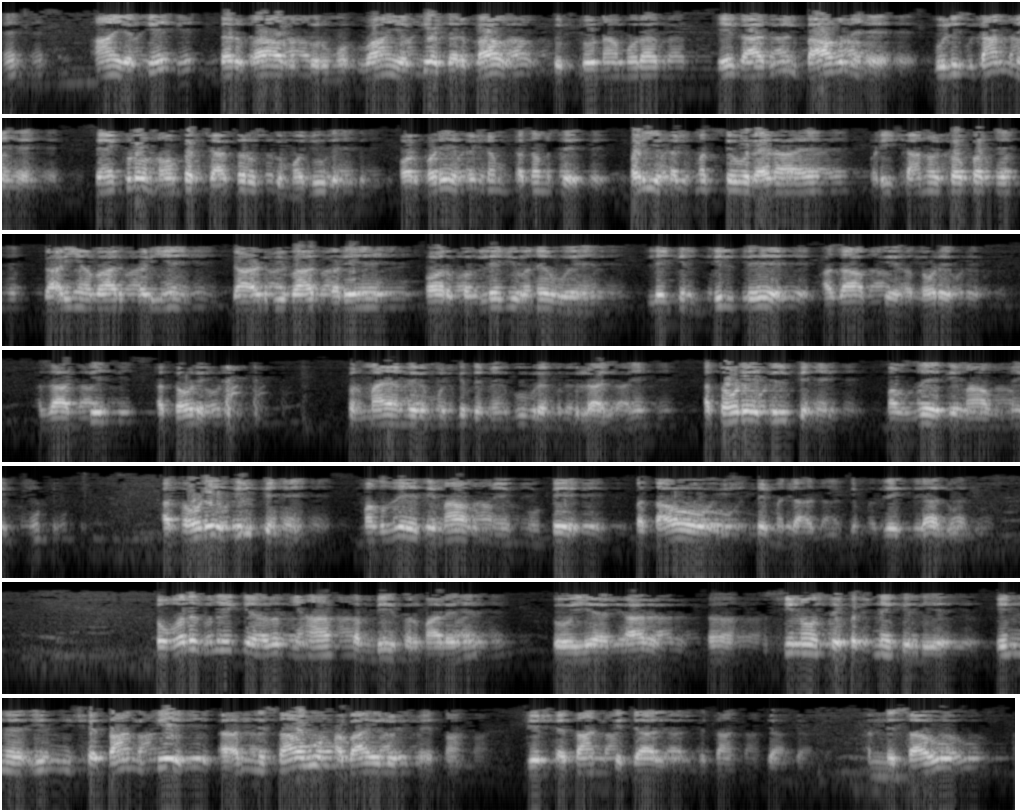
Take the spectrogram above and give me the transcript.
ہاں یقے درباغ وہاں یقے درباغ ترشو نام مراد ایک آدمی باغ میں ہے، گلستان میں ہے۔ سینکڑوں نوکر چا کر اس کے موجود ہیں اور بڑے حشم قدم سے، بڑی حکمت سے وہ رہ رہا ہے۔ بڑی شان و شوقت ہے۔ گاڑیاں باہر کھڑی ہیں گارڈ بھی باہر کھڑے ہیں اور بنگلے بھی بنے ہوئے ہیں۔ لیکن دل پہ عذاب کے ہتھوڑے، عذاب کے ہتھوڑے۔ فرمایا میرے مرشد محبوب رحمۃ اللہ علیہ نے، ہتھوڑے دل پہ ہیں۔ مغز دماغ میں کھوٹے ہتھوڑے دل پہ ہیں مغز دماغ میں کھوٹے بتاؤ عشق مجازی کے مزے کیا لوں؟ تو غرض یہ کہ حضرت یہاں تمبی فرما رہے ہیں۔ تو یہ اشار حسینوں سے بچنے کے لیے۔ ان ان شیطان کے انسا حبائل الشیطان۔ جو شیطان کے جال ہے شیطان کے جال۔ انسا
